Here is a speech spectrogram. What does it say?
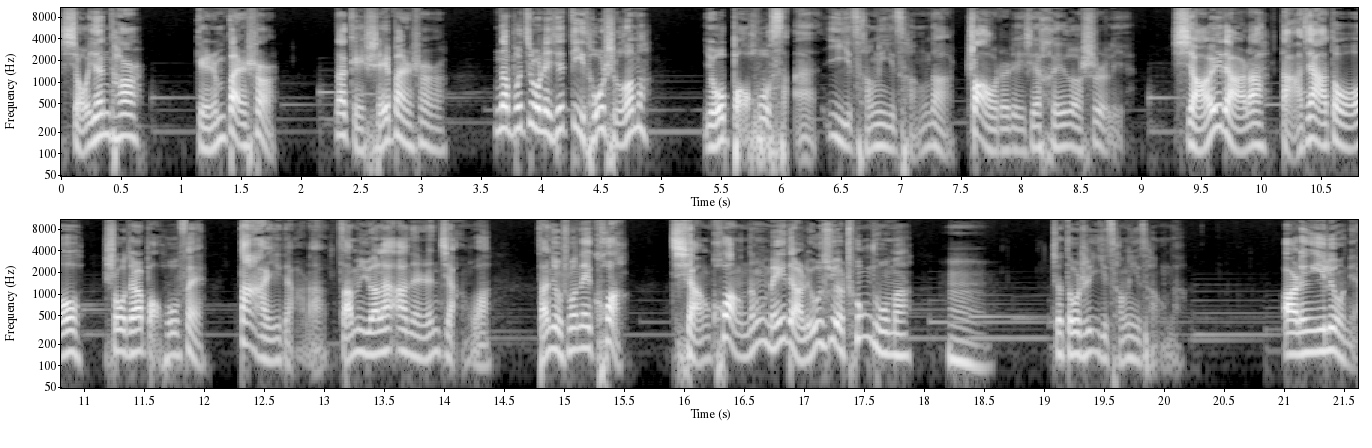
小烟摊儿给人办事儿，那给谁办事儿啊？那不就是那些地头蛇吗？有保护伞，一层一层的罩着这些黑恶势力。小一点的打架斗殴收点保护费，大一点的，咱们原来案内人讲过，咱就说那矿抢矿能没点流血冲突吗？嗯，这都是一层一层的。二零一六年，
